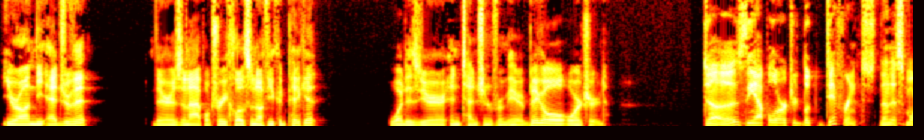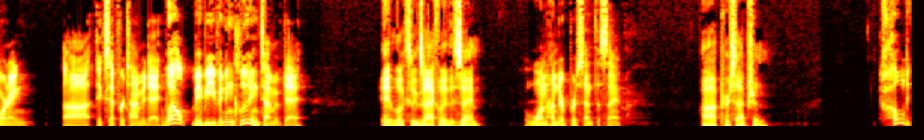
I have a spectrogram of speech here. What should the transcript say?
You're on the edge of it. There's an apple tree close enough you could pick it. What is your intention from here? Big ol' orchard. Does the apple orchard look different than this morning, uh, except for time of day? Well, maybe even including time of day. It looks exactly the same. 100% the same. Uh, perception, Holy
